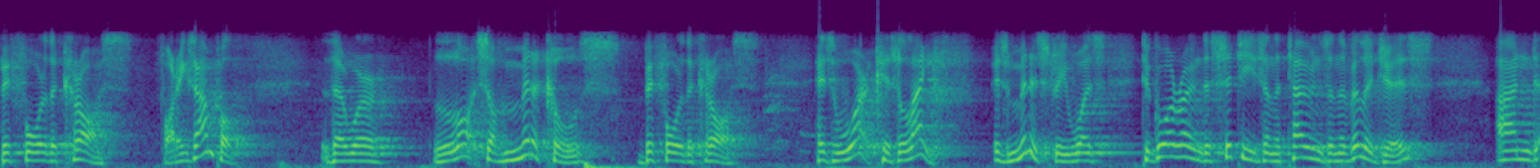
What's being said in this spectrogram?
before the cross. For example, there were lots of miracles before the cross. His work, his life, his ministry was to go around the cities and the towns and the villages and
